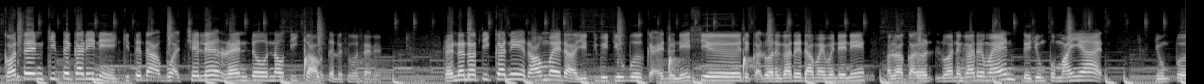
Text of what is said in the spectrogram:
Konten kita kali ni Kita nak buat challenge Rando Nautica. Betul lah sebutan dia Rando Nautica ni ramai dah YouTuber-YouTuber kat Indonesia Dekat luar negara dah main benda ni. Kalau kat luar negara main Dia jumpa mayat Jumpa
